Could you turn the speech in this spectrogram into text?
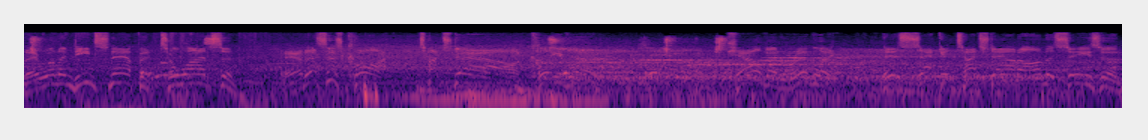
They will indeed snap it to Watson. And this is caught. Touchdown, Cleveland. Calvin Ridley, his second touchdown on the season.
